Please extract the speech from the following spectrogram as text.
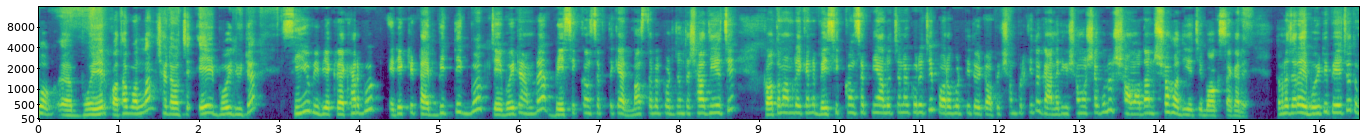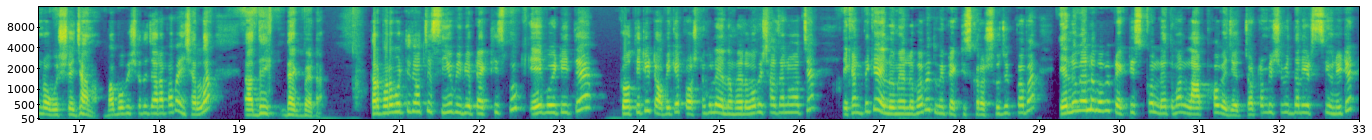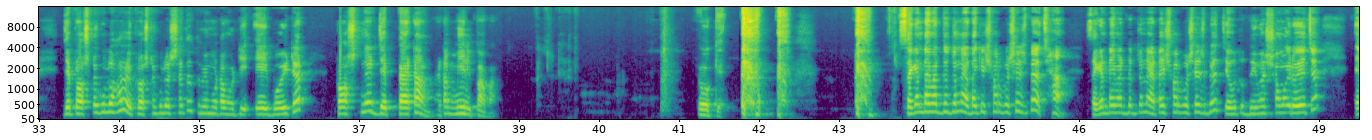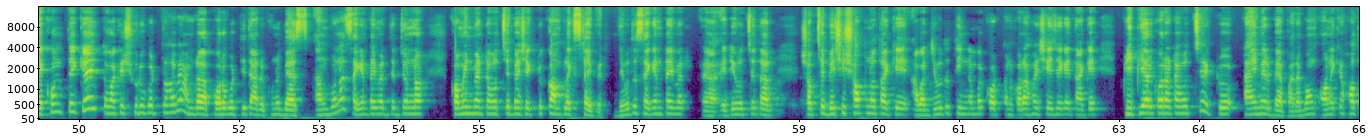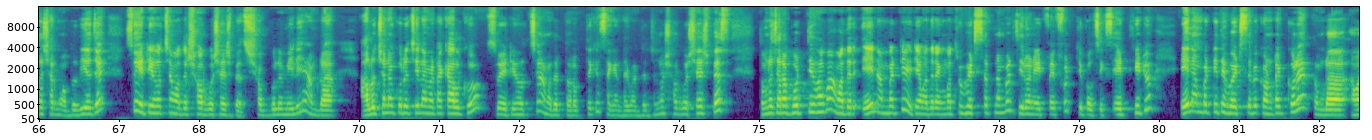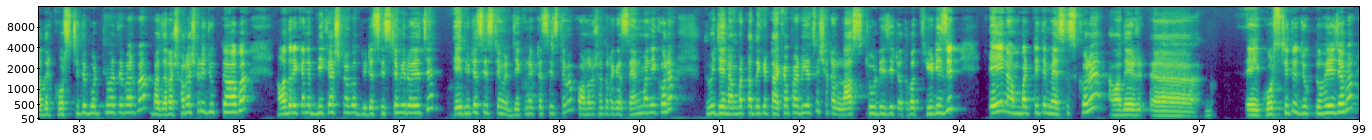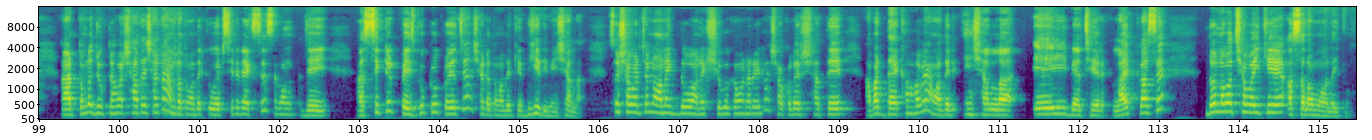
বইয়ের কথা বললাম, সেটা হচ্ছে এই বই দুইটা সিইউ বিবেক রেখার বুক, এটি একটি টাইপ ভিত্তিক বুক, যে বইটা আমরা বেসিক কনসেপ্ট থেকে অ্যাডভান্স লেভেল পর্যন্ত সাজিয়েছি। প্রথম আমরা এখানে বেসিক কনসেপ্ট নিয়ে আলোচনা করেছি, পরবর্তীতে ওই টপিক সম্পর্কিত গাণিতিক সমস্যাগুলো সমাধান সহ দিয়েছি বক্স আকারে। তোমরা যারা এই বইটি পেয়েছ, তোমরা অবশ্যই জানো, বা ভবিষ্যতে যারা পাবে ইনশাল্লাহ দেখ- দেখবে এটা। তার পরবর্তীতে হচ্ছে সিইউ বিবিএ প্র্যাকটিস বুক এই বইটিতে প্রতিটি টপিকের প্রশ্নগুলো এলোমেলোভাবে সাজানো আছে। এখান থেকে এলোমেলো ভাবে তুমি প্র্যাকটিস করার সুযোগ পাবা। এলোমেলো ভাবে প্র্যাকটিস করলে তোমার লাভ হবে যে চট্টগ্রাম বিশ্ববিদ্যালয়ের সি ইউনিটের যে প্রশ্নগুলো হয়, ওই প্রশ্নগুলোর সাথে তুমি মোটামুটি এই বইটার প্রশ্নের যে প্যাটার্ন এটা মিল পাবা। ওকে সেকেন্ড টাইমারদের জন্য এটা কি সর্বশেষ ব্যাচ হ্যাঁ সেকেন্ড টাইমারদের জন্য এটাই সর্বশেষ ব্যাচ যেহেতু দুই মাস সময় রয়েছে এখন থেকে তোমাকে শুরু করতে হবে। আমরা পরবর্তীতে আর কোনো ব্যাচ আনব না। সেকেন্ড টাইমারদের জন্য কমিটমেন্টটা হচ্ছে বেশ একটু কমপ্লেক্স টাইপের যেহেতু সেকেন্ড টাইমার এটি হচ্ছে তার সবচেয়ে বেশি স্বপ্ন থাকে আবার যেহেতু তিন নম্বর কর্তন করা হয়, সেই জায়গায় তাকে প্রিপেয়ার করাটা হচ্ছে একটু টাইমের ব্যাপার এবং অনেকে হতাশার মধ্য দিয়ে যায়। সো এটি হচ্ছে আমাদের সর্বশেষ ব্যাচ সবগুলো মিলিয়ে আমরা আলোচনা করেছিলাম এটা কালকো সো এটি হচ্ছে আমাদের তরফ থেকে সেকেন্ড টাইমারদের জন্য সর্বশেষ ব্যাচ তোমরা যারা ভর্তি হবে, আমাদের এই নাম্বারটি, এটি আমাদের একমাত্র WhatsApp number zero eight five four triple six eight three two এই নাম্বারটিতে হোয়াটসঅ্যাপে কন্ট্যাক্ট করে তোমরা আমাদের কোর্সটিতে ভর্তি হতে পারবা। বা যারা সরাসরি যুক্ত হবে, আমাদের এখানে বিকাশ নগদ দুইটা সিস্টেমই রয়েছে। এই দুইটা সিস্টেমের যে কোনো একটা সিস্টেমে পনেরোশো টাকা সেন্ড মানি করে তুমি যে নাম্বারটা থেকে টাকা পাঠিয়েছো, সেটা লাস্ট টু ডিজিট অথবা থ্রি ডিজিট এই নাম্বারটিতে মেসেজ করে আমাদের এই কোর্সটিতে যুক্ত হয়ে যাবে। আর তোমরা যুক্ত হওয়ার সাথে সাথে আমরা তোমাদেরকে ওয়েবসাইটের অ্যাক্সেস এবং যেই সিক্রেট ফেসবুক গ্রুপ রয়েছে, সেটা তোমাদেরকে দিয়ে দিবে ইনশাল্লাহ তো সবার জন্য অনেক দোয়া, অনেক শুভকামনা রইল। সকলের সাথে আবার দেখা হবে আমাদের ইনশাল্লাহ এই ব্যাচের লাইভ ক্লাসে ধন্যবাদ সবাইকে, আসসালামু আলাইকুম।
